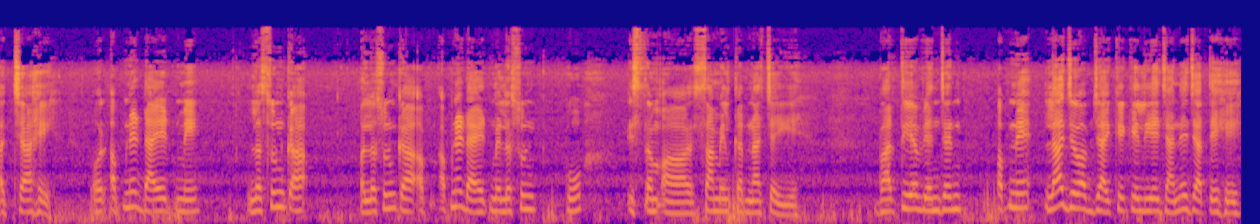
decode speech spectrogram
अच्छा है और अपने डाइट में लहसुन का लहसुन का अप, अपने डाइट में लहसुन को इस्तेम शामिल करना चाहिए। भारतीय व्यंजन अपने लाजवाब जायके के लिए जाने जाते हैं।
